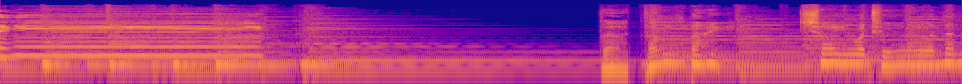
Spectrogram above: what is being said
นี้ ลาดพลั้งไป ใช่ว่าเธอนั้น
